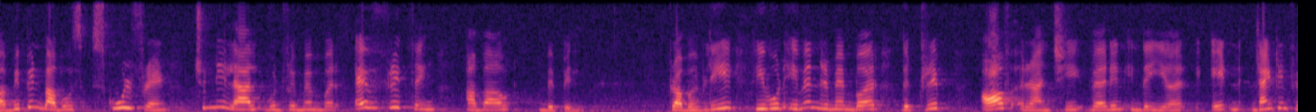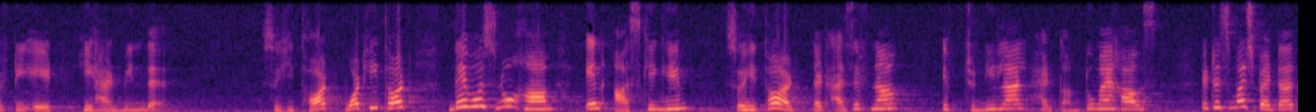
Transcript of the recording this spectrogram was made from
uh, Bipin Babu's school friend, Chunnilal would remember everything about Bipin. Probably he would even remember the trip of Ranchi wherein in the year 1958 he had been there. So he thought what he thought there was no harm in asking him. So he thought that as if now if Chunnilal had come to my house it is much better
